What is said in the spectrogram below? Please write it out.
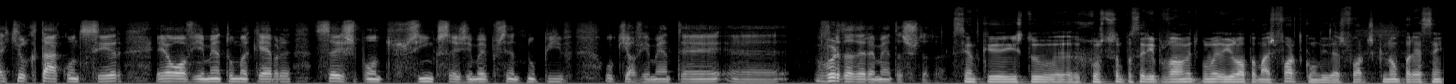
aquilo que está a acontecer é obviamente uma quebra de 6,5, 6,5% no PIB, o que obviamente é, é verdadeiramente assustador. Sendo que isto, a reconstrução passaria provavelmente por uma Europa mais forte, com líderes fortes que não parecem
